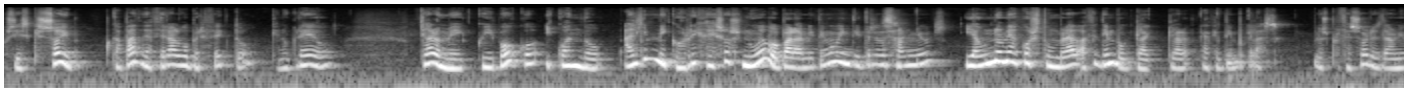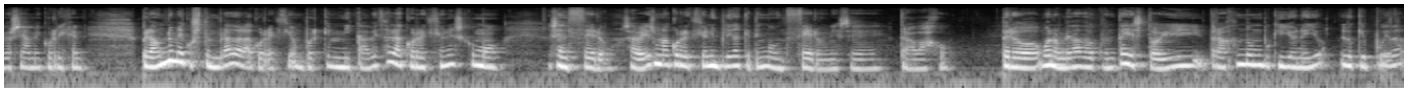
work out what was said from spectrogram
o si es que soy capaz de hacer algo perfecto, que no creo, claro, me equivoco y cuando alguien me corrige, eso es nuevo para mí. Tengo 23 años y aún no me he acostumbrado, hace tiempo, claro, que hace tiempo que las los profesores de la universidad me corrigen, pero aún no me he acostumbrado a la corrección, porque en mi cabeza la corrección es como, es el cero, ¿sabéis? Una corrección implica que tengo un cero en ese trabajo. Pero bueno, me he dado cuenta y estoy trabajando un poquillo en ello, lo que pueda,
